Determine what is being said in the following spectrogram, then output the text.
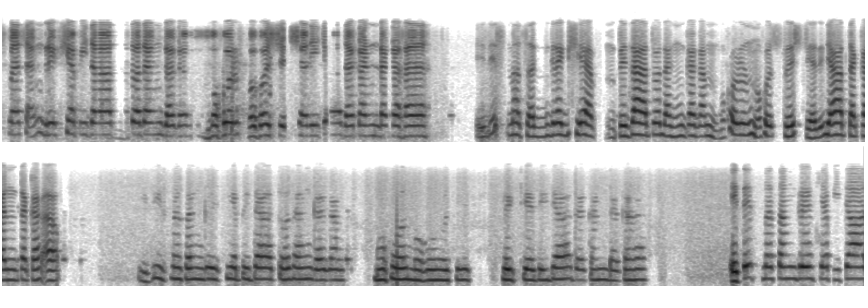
स्म सङ्गृह्य पिता त्वदङ्गगं मुहुर्मुहुः जातकण्डकः इति स्म सङ्गृह्य पिता त्वदङ्गकं मुहुर्मुहुःसृष्ट्यति जातकण्टकः इति स्म सङ्गृह्य पिता त्वदङ्गकं मुहुर्मुहुः सृष्यति जातकण्डकः इति स्म सङ्गृह्य पिता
